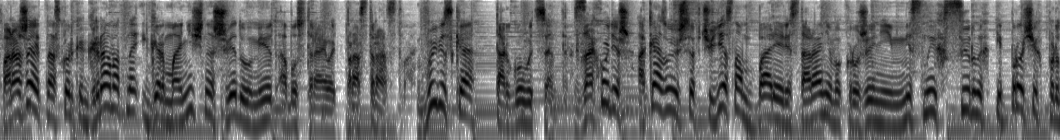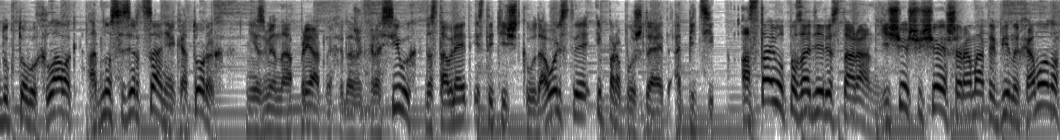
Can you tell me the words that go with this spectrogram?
Поражает, насколько грамотно и гармонично шведы умеют обустраивать пространство. Вывеска «Торговый центр». Заходишь, оказываешься в чудесном баре-ресторане в окружении мясных, сырных и прочих продуктовых лавок, одно созерцание которых, неизменно опрятных и даже красивых, доставляет эстетическое удовольствие и пробуждает аппетит. Оставил позади ресторан, еще ощущаешь ароматы вин хамонов,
